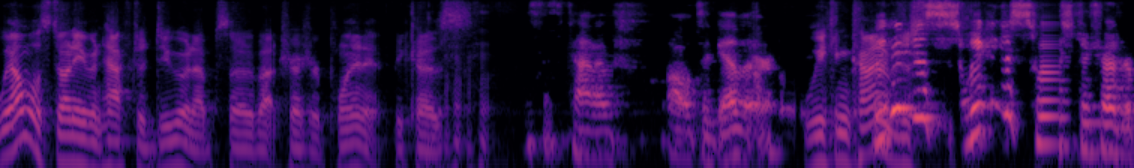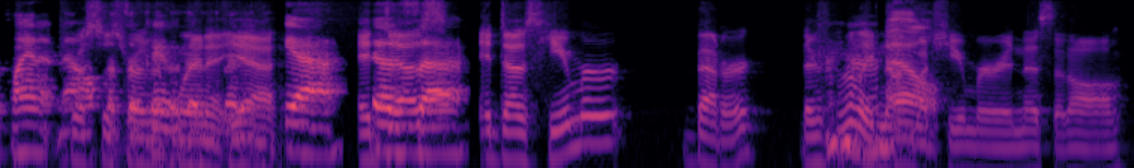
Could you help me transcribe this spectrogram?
we almost don't even have to do an episode about Treasure Planet because This is kind of all together. we can kind We of can just, just we can just switch to Treasure Planet now. Switch if to that's okay Treasure with Planet, yeah. Yeah. It does uh, it does humor better. There's really Mhm. not L. much humor in this at all.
